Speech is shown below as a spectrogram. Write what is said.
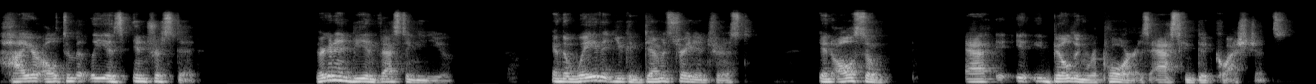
hire ultimately is interested they're going to be investing in you. And the way that you can demonstrate interest and also at, it, building rapport is asking good questions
